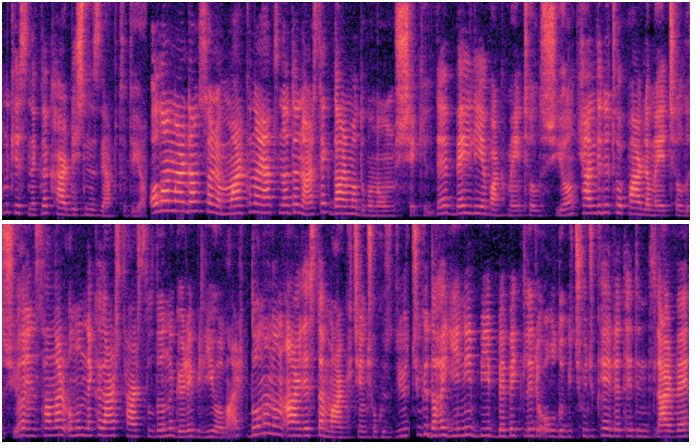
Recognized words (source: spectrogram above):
Bunu kesinlikle kardeşiniz yaptı diyor. Olanlardan sonra Mark'ın hayatına dönersek darma duman olmuş şekilde Bailey'e bakmaya çalışıyor. Kendini toparlamaya çalışıyor. İnsanlar onun ne kadar sarsıldığını görebiliyorlar. Dona'nın ailesi de Mark için çok üzülüyor. Çünkü daha yeni bir bebekleri oldu. Bir çocuk evlat edindiler ve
